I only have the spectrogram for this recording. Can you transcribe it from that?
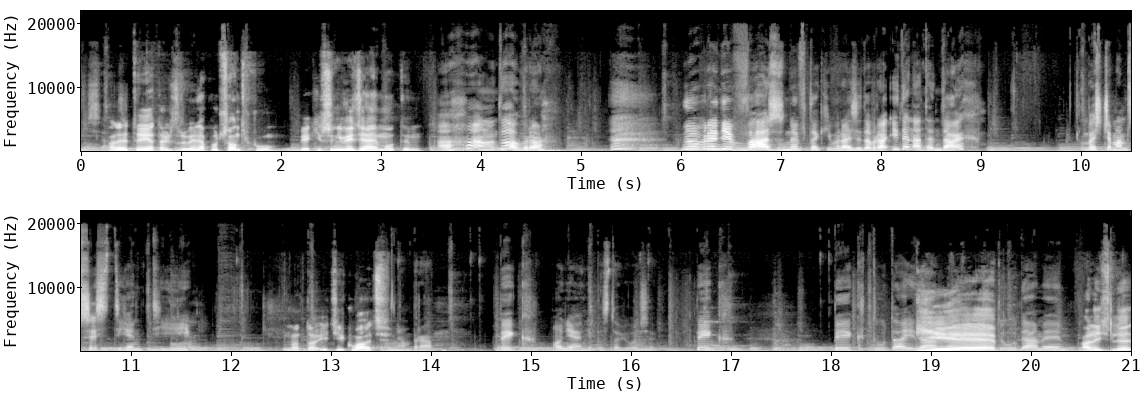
myślę. Ale to ja tak zrobię na początku, jak jeszcze nie wiedziałem o tym. Aha, no dobra. Dobra, nieważne w takim razie. Dobra, idę na ten dach. Bo jeszcze mam 6 TNT. No to idź i kładź. Dobra. Pyk. O nie, nie postawiło się. Pyk. Pyk, tutaj damy. Jeb. Tu damy. Ale źle,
